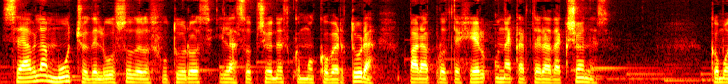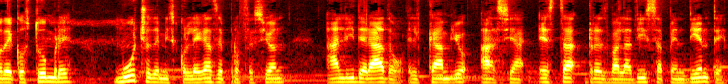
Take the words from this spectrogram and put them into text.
se habla mucho del uso de los futuros y las opciones como cobertura para proteger una cartera de acciones. Como de costumbre, muchos de mis colegas de profesión han liderado el cambio hacia esta resbaladiza pendiente.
